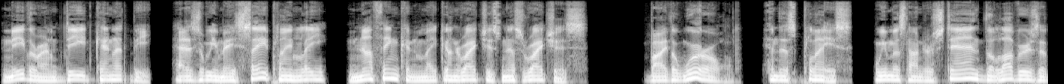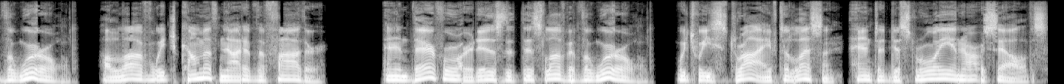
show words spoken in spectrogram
neither indeed can it be, as we may say plainly, nothing can make unrighteousness righteous. by the world. In this place, we must understand the lovers of the world, a love which cometh not of the Father. And therefore it is that this love of the world, which we strive to lessen and to destroy in ourselves,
